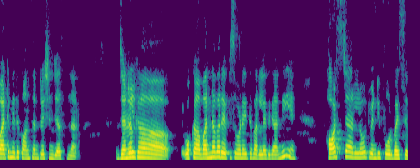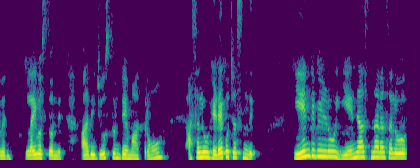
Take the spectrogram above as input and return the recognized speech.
వాటి మీద కాన్సన్ట్రేషన్ చేస్తున్నారు. జనరల్గా ఒక వన్ అవర్ ఎపిసోడ్ అయితే పర్లేదు కానీ హాట్స్టార్లో twenty four by seven live వస్తుంది. అది చూస్తుంటే మాత్రం అసలు హెడేక్ వచ్చేస్తుంది. ఏంటి వీళ్ళు? ఏం చేస్తున్నారు అసలు?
